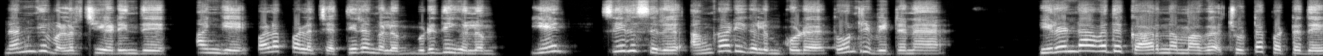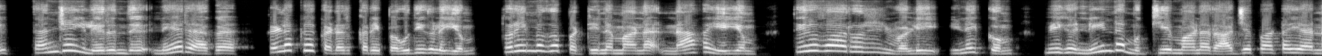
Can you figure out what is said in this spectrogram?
நன்கு வளர்ச்சியடைந்து அங்கே பல பல சத்திரங்களும் விடுதிகளும் ஏன் சிறு சிறு அங்காடிகளும் கூட தோன்றிவிட்டன. இரண்டாவது காரணமாக சுட்டப்பட்டது தஞ்சையிலிருந்து நேராக கிழக்கு கடற்கரை பகுதிகளையும் துறைமுக பட்டினமான நாகையையும் திருவாரூரின் வழி இணைக்கும் மிக நீண்ட முக்கியமான ராஜபாட்டையான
